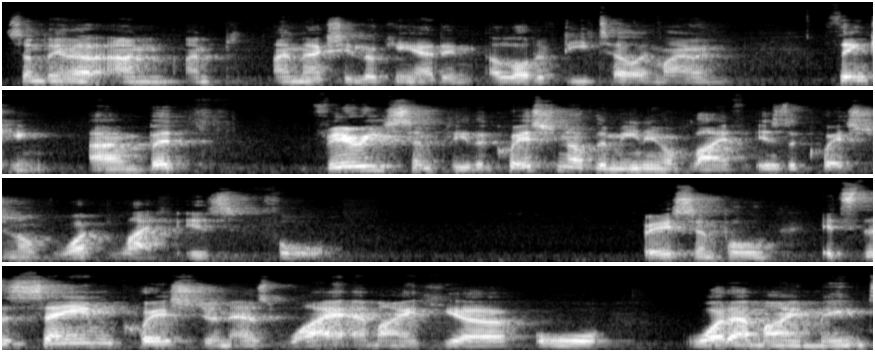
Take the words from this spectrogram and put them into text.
something that I'm, I'm, I'm actually looking at in a lot of detail in my own thinking. Um, but very simply, the question of the meaning of life is the question of what life is for. Very simple. It's the same question as why am I here or what am I meant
